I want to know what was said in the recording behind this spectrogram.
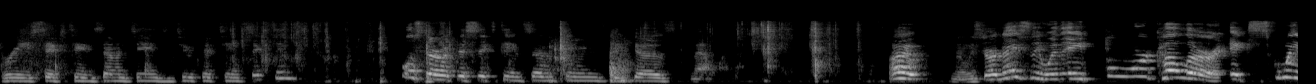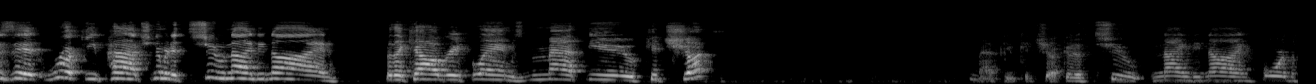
Three 16, 17s and two 15, 16s. We'll start with the 16, 17s because that one. Alright, and we start nicely with a four color exquisite rookie patch number to 299 for the Calgary Flames, Matthew Tkachuk. Matthew Tkachuk out of 299 for the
